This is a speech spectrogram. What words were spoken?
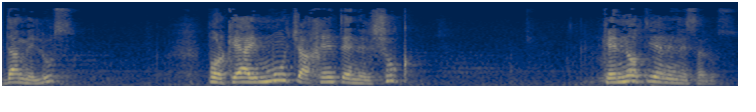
dame luz, porque hay mucha gente en el shuk que no tienen esa luz,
